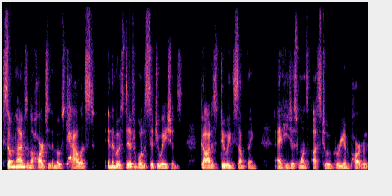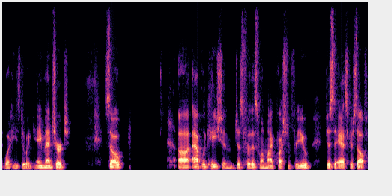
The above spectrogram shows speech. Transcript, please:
Sometimes in the hearts of the most calloused, in the most difficult of situations, God is doing something and he just wants us to agree in part with what he's doing. Amen, church. So, uh, application just for this one, my question for you, just to ask yourself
